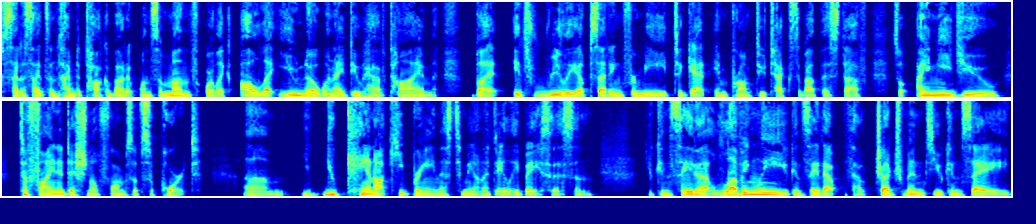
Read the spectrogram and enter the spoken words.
set aside some time to talk about it once a month, or like, I'll let you know when I do have time. But it's really upsetting for me to get impromptu texts about this stuff. So I need you to find additional forms of support um, you you cannot keep bringing this to me on a daily basis. And you can say that lovingly you can say that without judgment you can say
